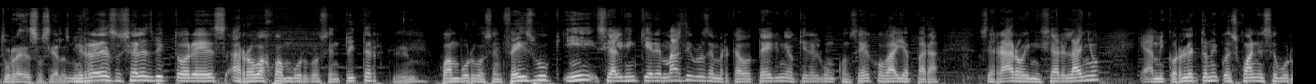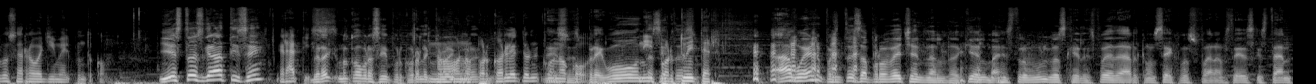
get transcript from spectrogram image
tus redes sociales. Mis redes sociales, Víctor, es arroba Juan Burgos en Twitter, Juan Burgos en Facebook y si alguien quiere más libros de mercadotecnia o quiere algún consejo, vaya para cerrar o iniciar el año, a mi correo electrónico es juanesburgos.gmail.com. Y esto es gratis, ¿eh? Gratis. No cobras ahí por correo electrónico. No, no, por correo electrónico no cobro. Ni por Twitter. Ah, bueno, pues entonces aprovechen aquí al maestro Burgos que les puede dar consejos para ustedes que están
